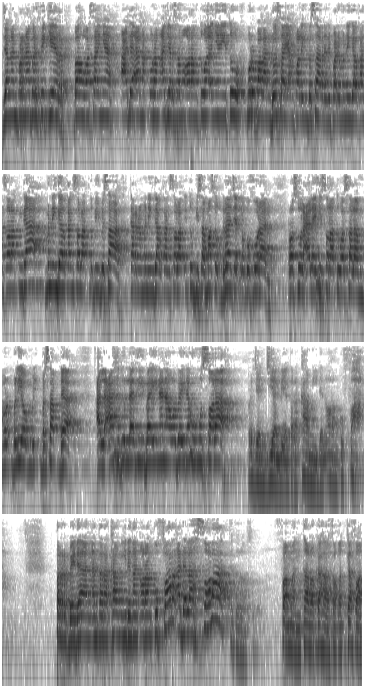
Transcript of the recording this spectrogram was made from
Jangan pernah berpikir bahwasanya ada anak kurang ajar sama orang tuanya itu merupakan dosa yang paling besar daripada meninggalkan sholat. Enggak, meninggalkan sholat lebih besar. Karena meninggalkan sholat itu bisa masuk derajat kekufuran. Rasul alaihi salatu wassalam beliau bersabda, Al-ahdu alladhi bainana wa bainahumus. Perjanjian di antara kami dan orang kufar Perbedaan antara kami dengan orang kufar adalah salat kata Rasul. Faman tarakaha faqad kafar.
